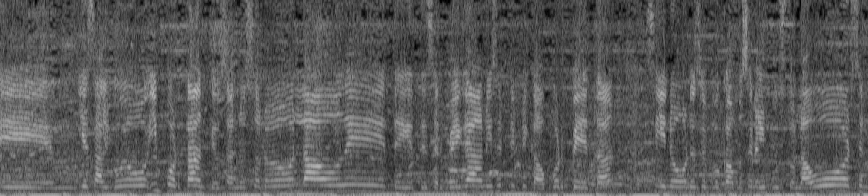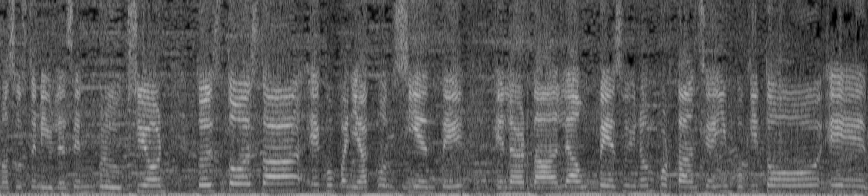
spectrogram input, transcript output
eh, y es algo importante, o sea, no solo el lado de, de- ser vegano y certificado por PETA, sino nos enfocamos en el gusto labor, ser más sostenibles en producción. Entonces, toda esta eh, compañía consciente, eh, la verdad, le da un peso y una importancia y un poquito, eh,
